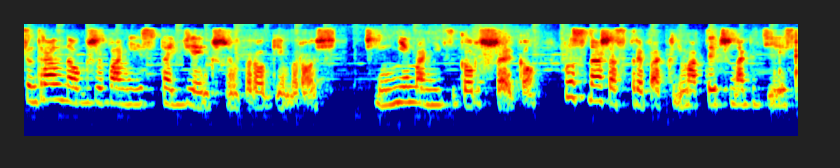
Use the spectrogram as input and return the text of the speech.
centralne ogrzewanie jest największym wrogiem roślin. Nie ma nic gorszego. Plus nasza strefa klimatyczna, gdzie jest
